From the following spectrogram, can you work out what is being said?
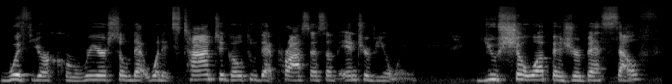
with your career so that when it's time to go through that process of interviewing, you show up as your best self.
